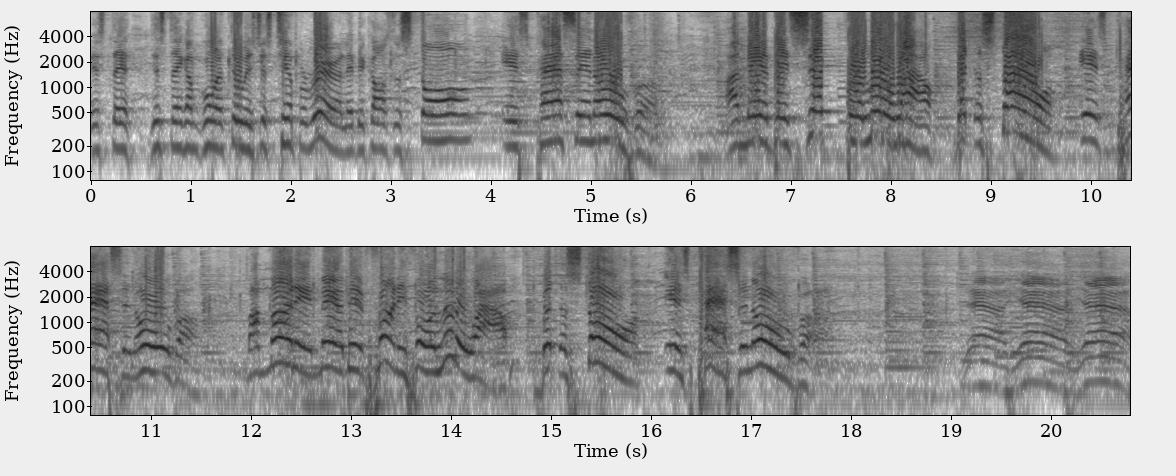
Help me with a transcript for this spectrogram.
This this thing I'm going through is just temporarily because the storm is passing over. I may have been sick for a little while, but the storm is passing over. My money may have been funny for a little while, but the storm is passing over. Yeah, yeah, yeah.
